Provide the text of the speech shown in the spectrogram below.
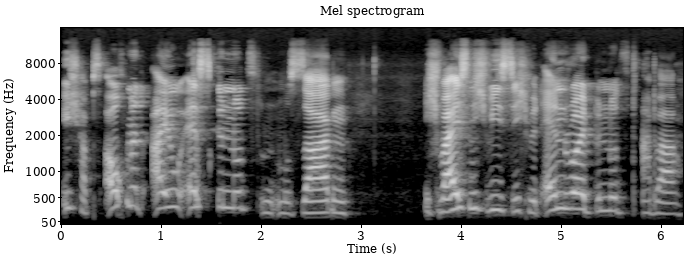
Ich habe es auch mit iOS genutzt und muss sagen, ich weiß nicht, wie es sich mit Android benutzt, aber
